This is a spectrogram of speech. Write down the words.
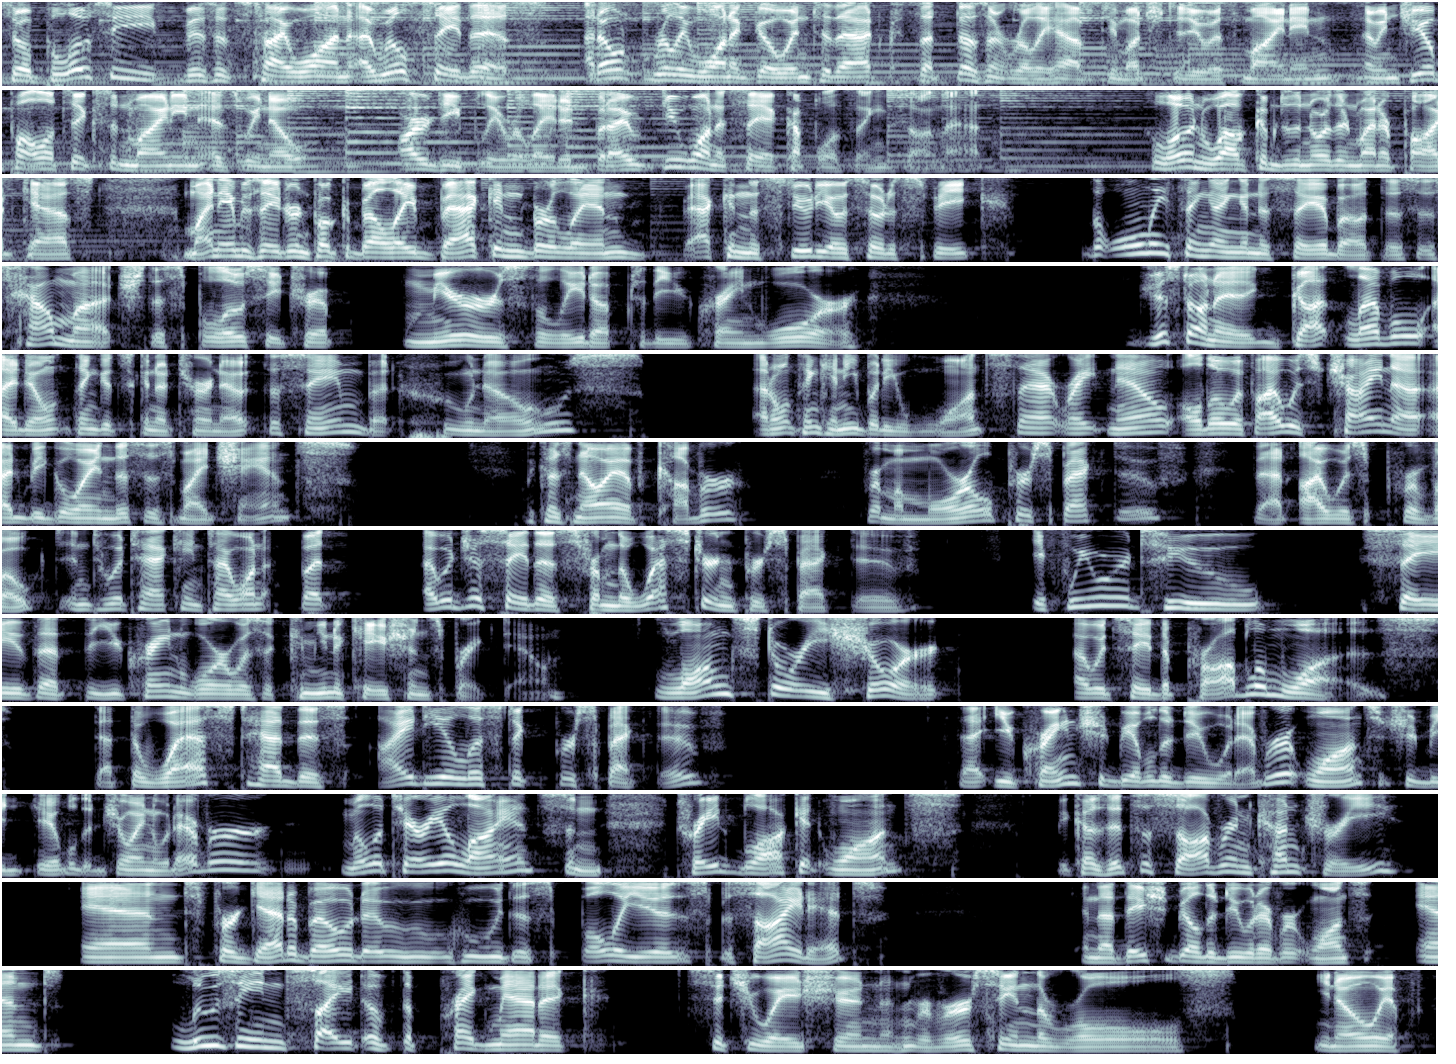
So Pelosi visits Taiwan. I will say this. I don't really want to go into that because that doesn't really have too much to do with mining. I mean, geopolitics and mining, as we know, are deeply related, but I do want to say a couple of things on that. Hello and welcome to the Northern Miner Podcast. My name is Adrian Pocobelli, back in Berlin, back in the studio, so to speak. The only thing I'm going to say about this is how much this Pelosi trip mirrors the lead up to the Ukraine war. Just on a gut level, I don't think it's going to turn out the same, but who knows? I don't think anybody wants that right now. Although, if I was China, I'd be going, this is my chance. Because now I have cover from a moral perspective that I was provoked into attacking Taiwan. But I would just say this from the Western perspective if we were to say that the Ukraine war was a communications breakdown, long story short, I would say the problem was that the West had this idealistic perspective that Ukraine should be able to do whatever it wants. It should be able to join whatever military alliance and trade bloc it wants because it's a sovereign country and forget about who this bully is beside it and that they should be able to do whatever it wants and losing sight of the pragmatic situation and reversing the roles. You know, if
